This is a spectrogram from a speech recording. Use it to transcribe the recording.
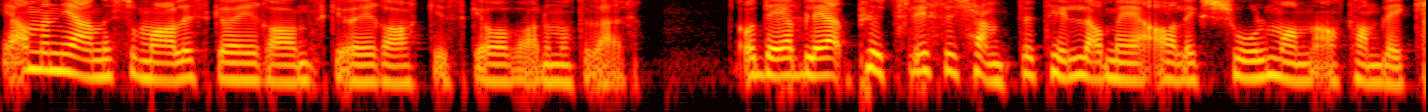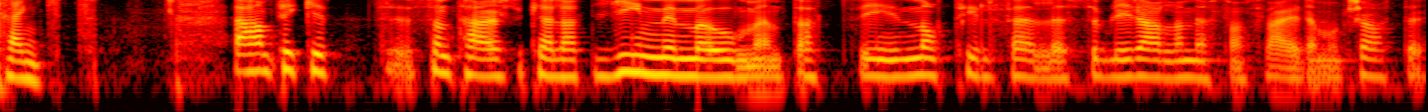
ja, men gjerne somaliske og iranske og irakiske og hvad det måtte være. Og det blev, pludselig så kjente til og med Alex Schulman at han blev kränkt. Ja, han fick ett sånt här så kallat Jimmy moment. Att vid något tillfälle så blir alla nästan Sverigedemokrater.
